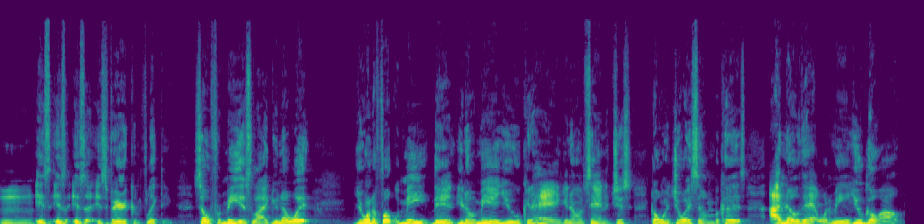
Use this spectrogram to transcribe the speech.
Mm. Is is is a is very conflicting. So for me, it's like, you know what? You want to fuck with me, then you know me and you can hang. You know what I'm saying? And just go enjoy something because I know that when me and you go out,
